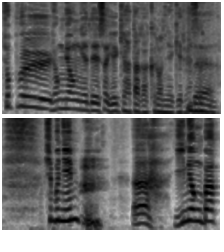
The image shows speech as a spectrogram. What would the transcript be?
촛불 혁명에 대해서 얘기하다가 그런 얘기를 했어요. 네. 신부님, 어, 이명박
